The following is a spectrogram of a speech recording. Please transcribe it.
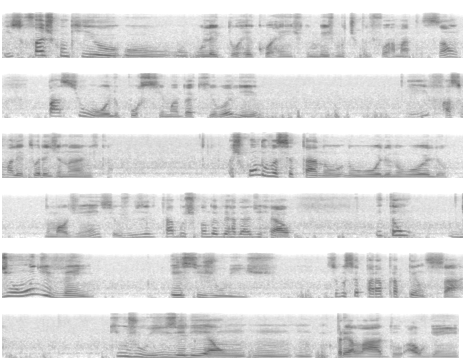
isso faz com que o, o, o leitor recorrente do mesmo tipo de formatação passe o olho por cima daquilo ali e faça uma leitura dinâmica. Mas quando você está no, no, olho no olho numa audiência, o juiz está buscando a verdade real. Então, de onde vem esse juiz? Se você parar para pensar que o juiz ele é um, um, um prelado, alguém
